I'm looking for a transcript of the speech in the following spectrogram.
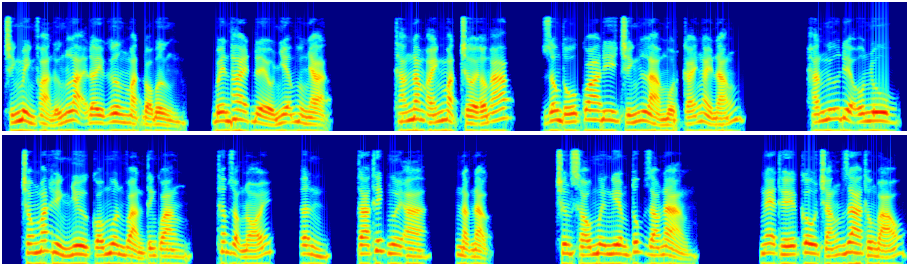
chính mình phản ứng lại đây gương mặt đỏ bừng, bên hai đều nhiễm hồng nhạt. Tháng năm ánh mặt trời ấm áp, rông tố qua đi chính là một cái ngày nắng. Hắn ngữ điệu ôn nhu, trong mắt hình như có muôn vàn tinh quang, thấp giọng nói, ân, ta thích ngươi à, nặc nặc. Chương 60 nghiêm túc giáo nàng. Nghe thế câu trắng ra thông báo,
